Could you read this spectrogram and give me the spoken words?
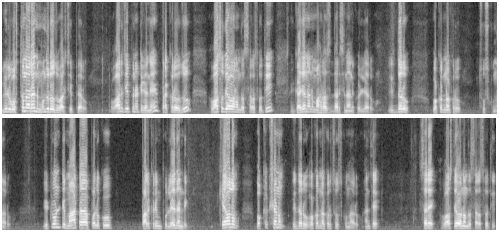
వీరు వస్తున్నారని ముందు రోజు వారు చెప్పారు. వారు చెప్పినట్టుగానే ప్రక్క రోజు వాసుదేవానంద సరస్వతి గజనన్ మహారాజ్ దర్శనానికి వెళ్ళారు. ఇద్దరు ఒకరినొకరు చూసుకున్నారు. ఎటువంటి మాట పలుకు పలకరింపు లేదండి. కేవలం ఒక్క క్షణం ఇద్దరు ఒకరినొకరు చూసుకున్నారు. అంతే. సరే వాసుదేవానంద సరస్వతి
